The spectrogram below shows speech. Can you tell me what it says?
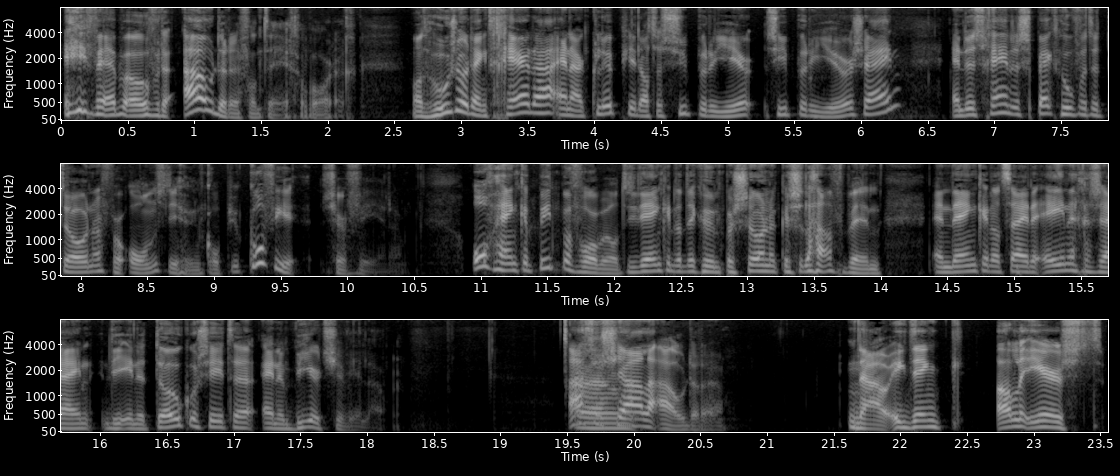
even hebben over de ouderen van tegenwoordig? Want hoezo denkt Gerda en haar clubje dat ze superieur, superieur zijn... en dus geen respect hoeven te tonen voor ons die hun kopje koffie serveren? Of Henk en Piet bijvoorbeeld, die denken dat ik hun persoonlijke slaaf ben... en denken dat zij de enige zijn die in de toko zitten en een biertje willen. Asociale ouderen. Nou, ik denk allereerst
